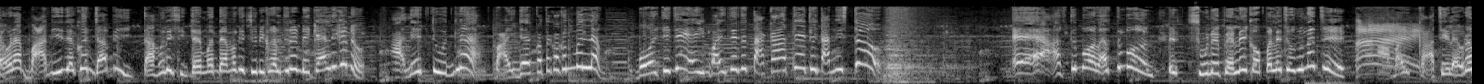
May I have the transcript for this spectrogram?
ওরা বাড়ি যখন যাবি তাহলে শীতের মধ্যে আমাকে চুরি করে দিলে ডেকে আনলি কেন? আরে তুই না বাইরের কথা কখন বললাম? বলছি যে এই বাড়িতে যে টাকা আছে তুই জানিস তো? এ, আসতে বল আসতে বল শুনে ফেলে কপালে চলুন আছে? আমার কাছে ওরা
